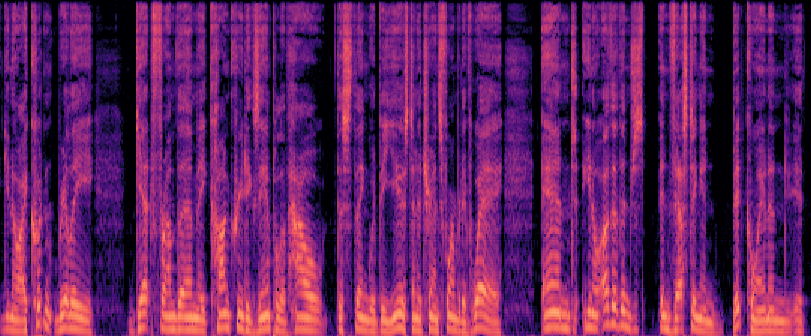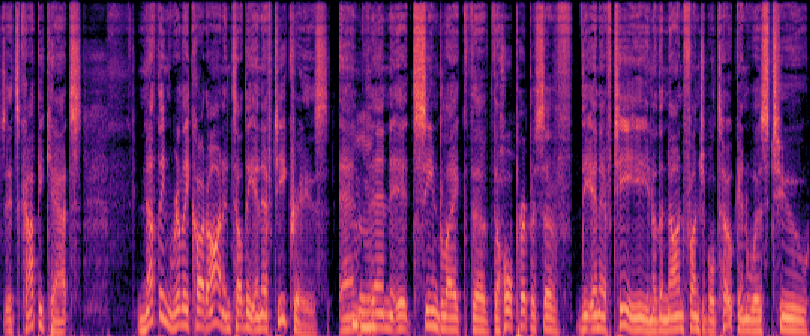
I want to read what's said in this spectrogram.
you know, I couldn't really get from them a concrete example of how this thing would be used in a transformative way. And, you know, other than just investing in Bitcoin and its, its copycats, nothing really caught on until the NFT craze. And mm-hmm. then it seemed like the, the whole purpose of the NFT, you know, the non fungible token was to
